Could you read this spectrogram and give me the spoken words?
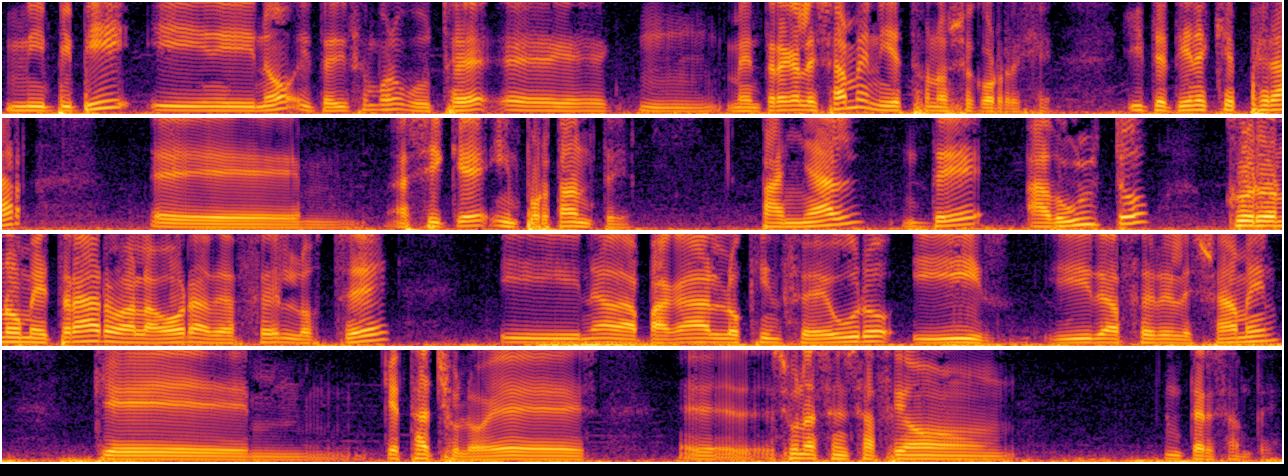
ni pipí y, no, y te dicen, bueno, pues usted eh, mm, me entrega el examen y esto no se corrige. Y te tienes que esperar. Eh, así que, importante, pañal de adulto, cronometraros a la hora de hacer los test y nada, pagar los 15 euros y ir, ir a hacer el examen que, que está chulo, es, es una sensación interesante.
